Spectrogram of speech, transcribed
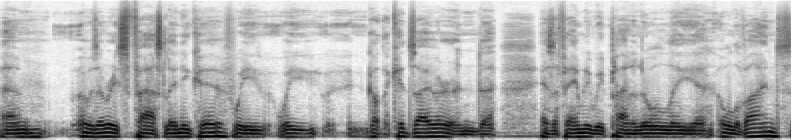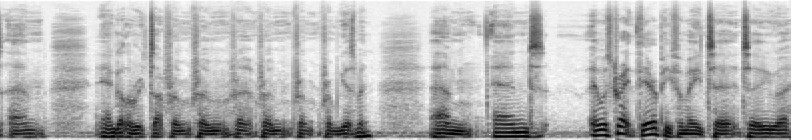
um, it was a very fast learning curve. We we got the kids over, and uh, as a family, we planted all the uh, all the vines um, and got the rootstock from from from from from, from Gisborne, um, and it was great therapy for me to to uh,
